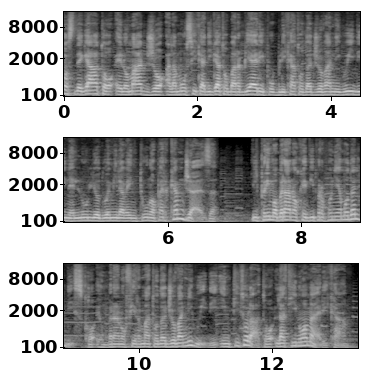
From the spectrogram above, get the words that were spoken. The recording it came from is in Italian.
Ojos de Gato è l'omaggio alla musica di Gato Barbieri pubblicato da Giovanni Guidi nel luglio 2021 per Cam Jazz. Il primo brano che vi proponiamo dal disco è un brano firmato da Giovanni Guidi intitolato Latino America.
